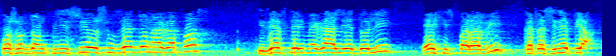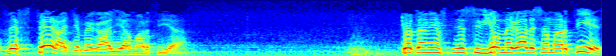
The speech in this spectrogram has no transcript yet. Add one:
Πόσο τον πλησίο σου δεν τον αγαπάς τη δεύτερη μεγάλη εντολή έχεις παραβεί κατά συνέπεια δευτέρα και μεγάλη αμαρτία. Και όταν αυτές οι δυο μεγάλες αμαρτίες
